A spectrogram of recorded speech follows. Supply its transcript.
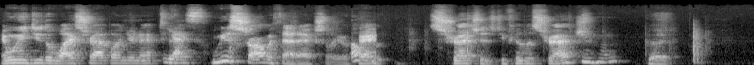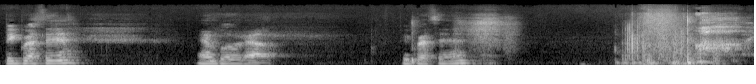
And we're gonna do the Y strap on your neck today. Yes. We're gonna start with that actually. Okay. Okay. Stretches. Do you feel the stretch? Mm-hmm. Good. Big breath in and blow it out. Big breath in. Oh my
